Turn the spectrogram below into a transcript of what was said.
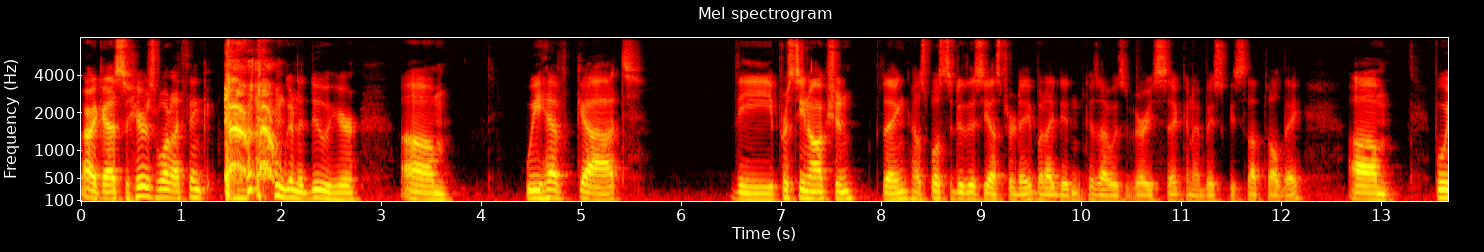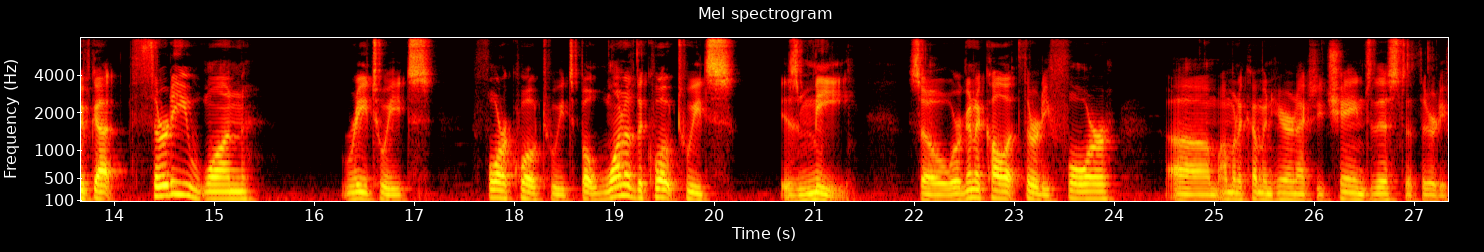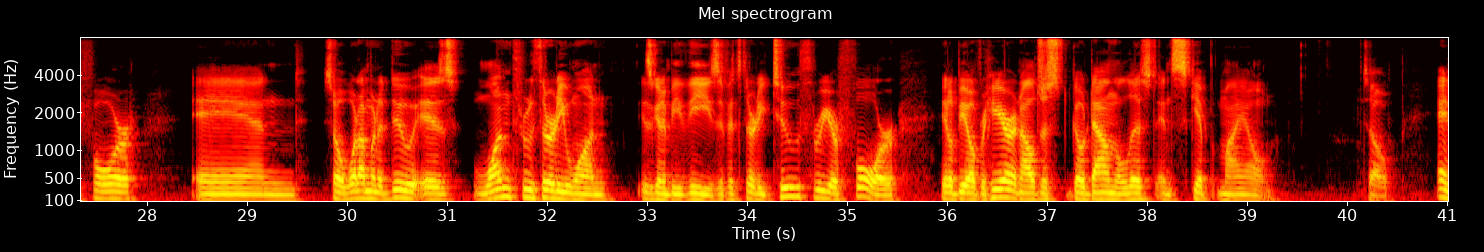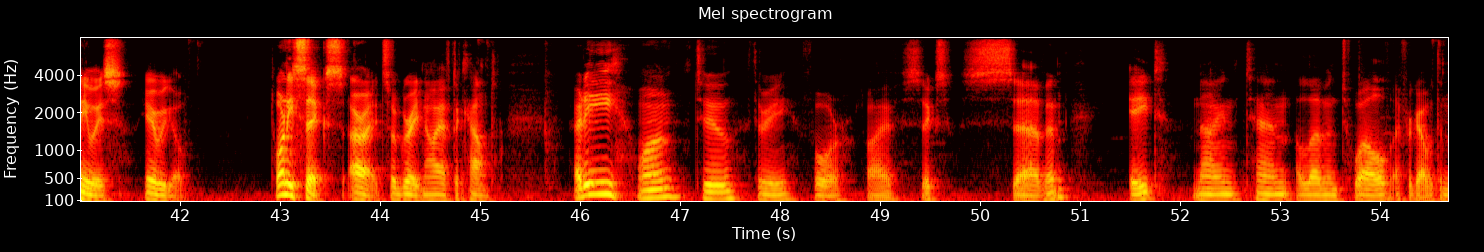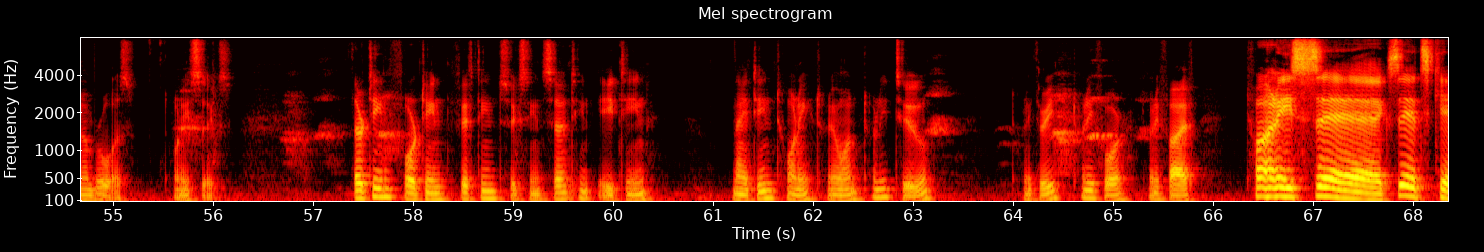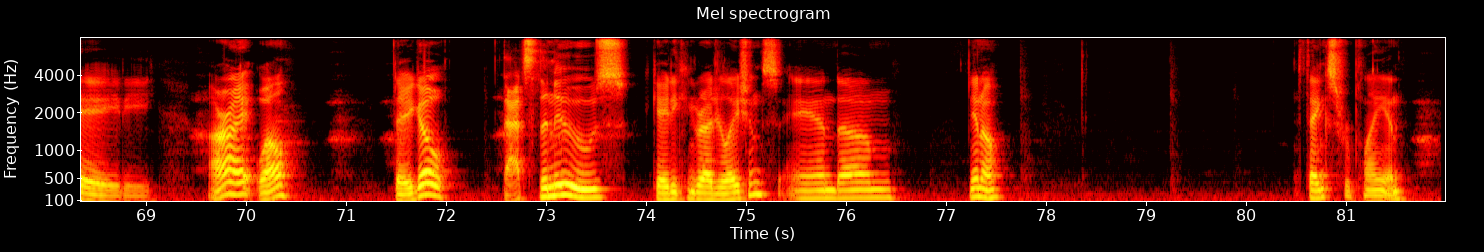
All right, guys. So here's what I think I'm gonna do here. Um, we have got the pristine auction thing. I was supposed to do this yesterday, but I didn't because I was very sick and I basically slept all day. Um, but we've got 31 retweets, four quote tweets, but one of the quote tweets is me. So we're gonna call it 34. Um, I'm gonna come in here and actually change this to 34. And so what I'm gonna do is 1 through 31 is gonna be these. If it's 32, 3, or 4, it'll be over here, and I'll just go down the list and skip my own. So, anyways, here we go. 26. All right, so great. Now I have to count. Ready? 1, 2, 3, 4, 5, 6, 7, 8, 9, 10, 11, 12. I forgot what the number was. 26. 13, 14, 15, 16, 17, 18, 19, 20, 21, 22, 23, 24, 25, 26. It's Katie. All right, well, there you go. That's the news. Katie, congratulations. And, um, you know, thanks for playing.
